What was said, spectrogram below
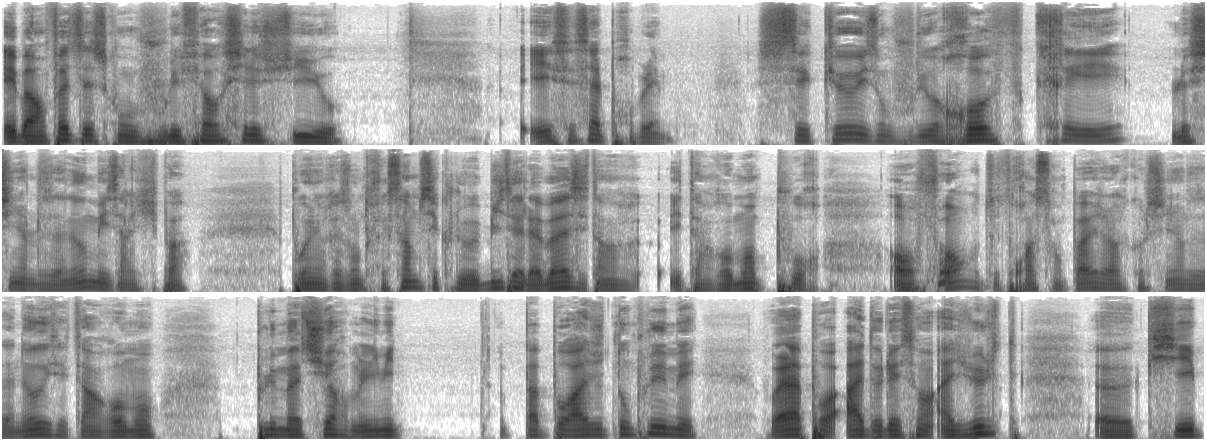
et ben en fait c'est ce qu'on voulait faire aussi le studio. Et c'est ça le problème. C'est qu'ils ont voulu recréer le Seigneur des Anneaux, mais ils n'y arrivent pas. Pour une raison très simple, c'est que le Hobbit à la base est un, est un roman pour enfants de 300 pages, alors que le Seigneur des Anneaux était un roman plus mature, mais limite pas pour adultes non plus, mais voilà pour adolescents adultes, euh, qui est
